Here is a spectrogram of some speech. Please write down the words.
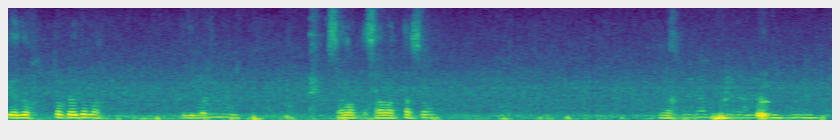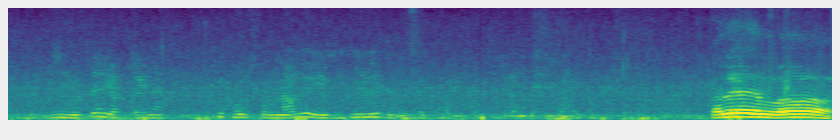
তো কে দো না এদিকে সালাত সালাত তার না Niente, ya pena. Que cause por nada y dile que dice que আরে আল্লাহ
